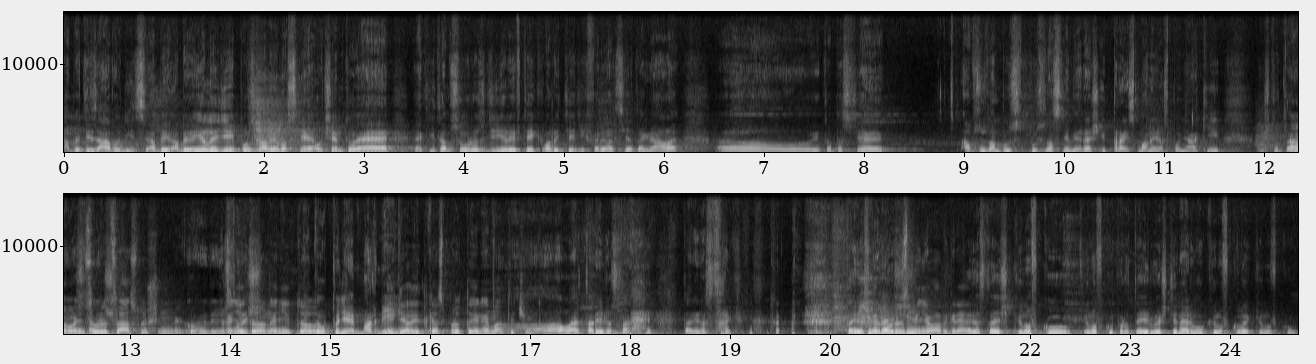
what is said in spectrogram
aby ty závodníci, aby, aby i lidi poznali vlastně, o čem to je, jaký tam jsou rozdíly v té kvalitě těch federací a tak dále. Uh, je to prostě a jsou tam plus, plus vlastně vyhraješ i prize money, aspoň nějaký, když to tady A oni jsou docela slušní, jako. Když Není to, není to, není to úplně marný. Idělitka s proteinem a tyčinkou. Ale tady dostane, tady dostane, tady Nebudu dostaneš, zmiňovat, kde. tady dostaneš kilovku, kilovku proteinu, ještě ne dvou kilovku, ale kilovku,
